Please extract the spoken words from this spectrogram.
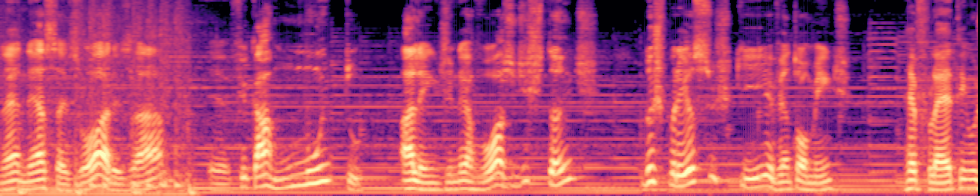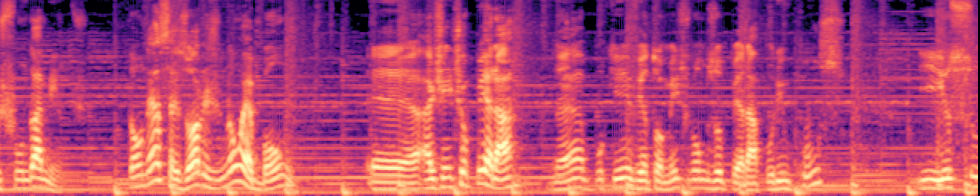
né, nessas horas a é, ficar muito, além de nervosos, distantes dos preços que eventualmente refletem os fundamentos. Então, nessas horas, não é bom é, a gente operar, né? porque eventualmente vamos operar por impulso e isso,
